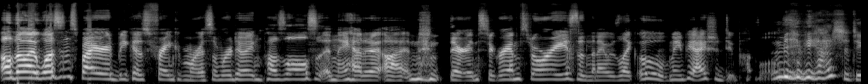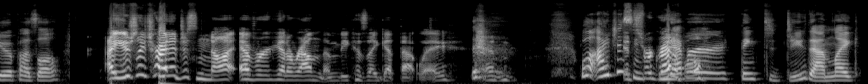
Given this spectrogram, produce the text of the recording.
Although I was inspired because Frank and Marissa were doing puzzles and they had it on their Instagram stories, and then I was like, oh, maybe I should do puzzles. Maybe I should do a puzzle. I usually try to just not ever get around them because I get that way. And Well, I just never think to do them. Like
